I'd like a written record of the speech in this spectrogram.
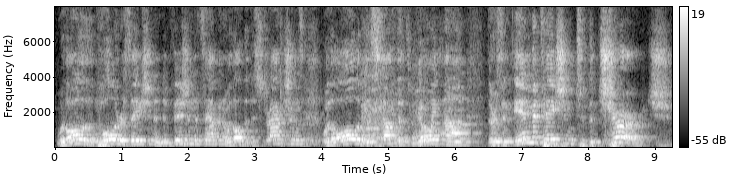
With all of the polarization and division that's happening, with all the distractions, with all of the stuff that's going on, there's an invitation to the church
